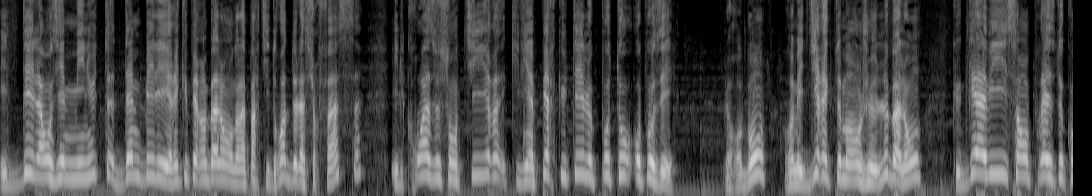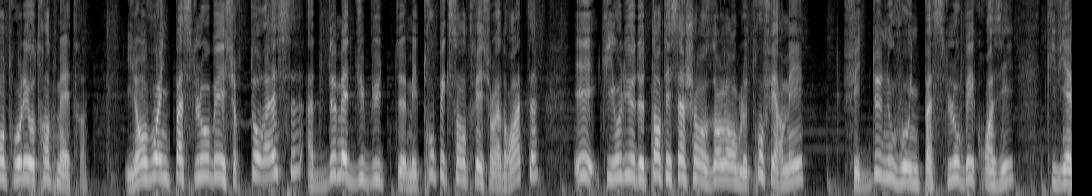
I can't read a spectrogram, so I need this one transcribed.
et dès la 11e minute, Dembélé récupère un ballon dans la partie droite de la surface. Il croise son tir qui vient percuter le poteau opposé. Le rebond remet directement en jeu le ballon que Gavi s'empresse de contrôler aux 30 mètres. Il envoie une passe lobée sur Torres, à 2 mètres du but, mais trop excentré sur la droite, et qui, au lieu de tenter sa chance dans l'angle trop fermé, fait de nouveau une passe lobée croisée qui vient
